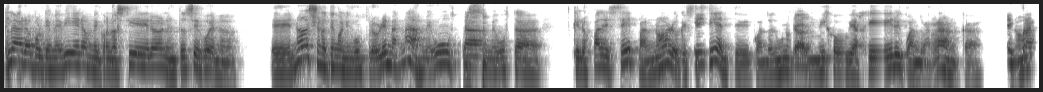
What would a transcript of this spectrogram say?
Claro, porque me vieron, me conocieron, entonces, bueno, eh, no, yo no tengo ningún problema, es más, me gusta, me gusta que los padres sepan, ¿no? Lo que se siente cuando uno tiene un hijo viajero y cuando arranca. ¿no? Exacto.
